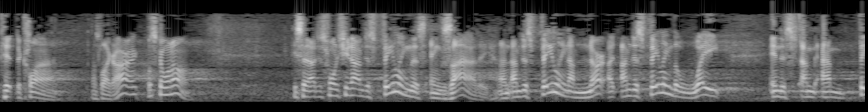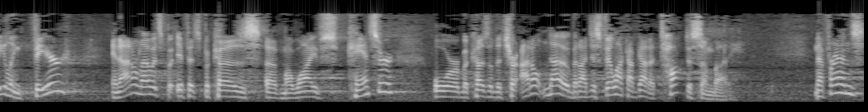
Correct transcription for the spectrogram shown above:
hit decline. I was like, all right, what's going on? He said, I just want you to know I'm just feeling this anxiety. I'm, I'm just feeling, I'm ner- I'm just feeling the weight in this, I'm, I'm feeling fear. And I don't know if it's because of my wife's cancer or because of the church. I don't know, but I just feel like I've got to talk to somebody. Now, friends,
